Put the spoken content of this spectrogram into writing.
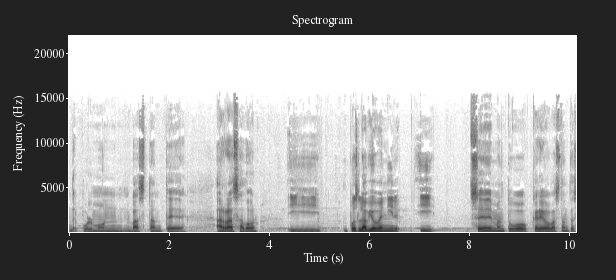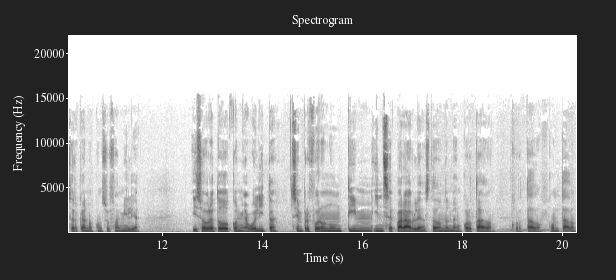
de pulmón bastante arrasador y pues la vio venir y se mantuvo creo bastante cercano con su familia y sobre todo con mi abuelita. Siempre fueron un team inseparable hasta donde me han cortado, cortado, contado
